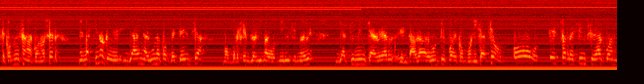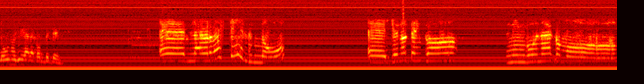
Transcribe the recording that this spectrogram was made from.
se comienzan a conocer? Me imagino que ya en alguna competencia, como por ejemplo Lima 2019, ya tienen que haber entablado algún tipo de comunicación. ¿O esto recién se da cuando uno llega a la competencia? Eh, la verdad es que no. Eh, yo no tengo ninguna como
